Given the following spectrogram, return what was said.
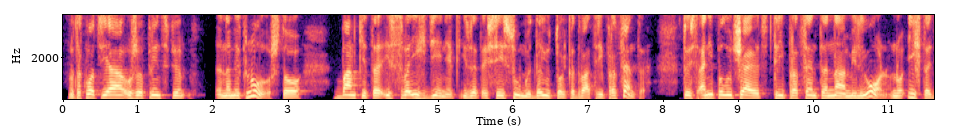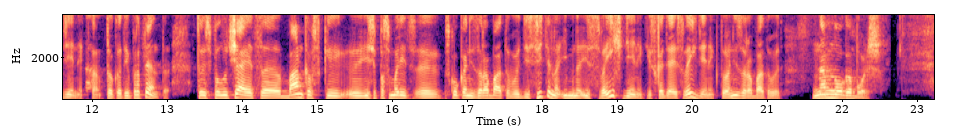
Ну так вот, я уже, в принципе, намекнул, что банки-то из своих денег, из этой всей суммы дают только 2-3%. То есть они получают 3% на миллион, но их-то денег там только 3%. То есть получается банковский, э, если посмотреть, э, сколько они зарабатывают действительно именно из своих денег, исходя из своих денег, то они зарабатывают намного больше.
